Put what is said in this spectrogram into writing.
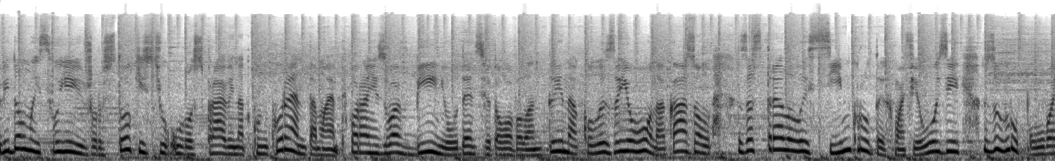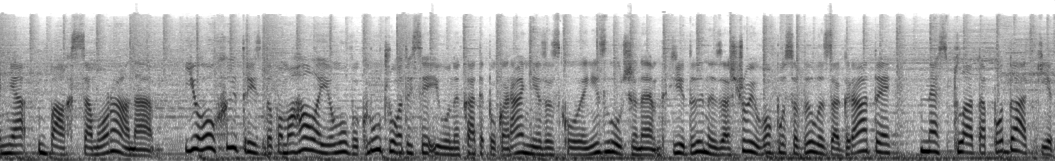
відомий своєю жорстокістю у розправі над конкурентами. Організував бійню у день святого Валентина, коли за його наказом застрелили сім крутих мафіозі з угруповання Бах Саморана. Його хитрість допомагала йому викручуватися і уникати покарання за скоєні злочини. Єдине за що його посадили за грати несплата податків.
